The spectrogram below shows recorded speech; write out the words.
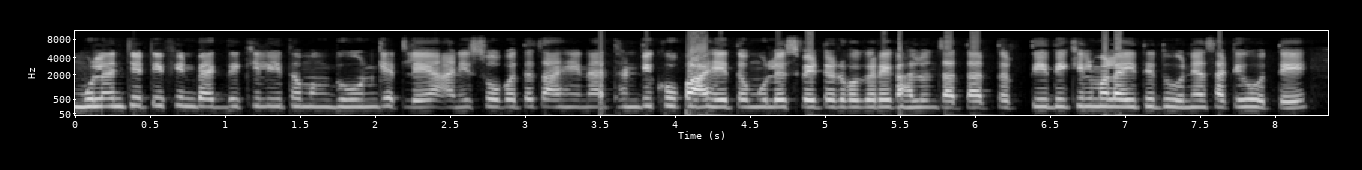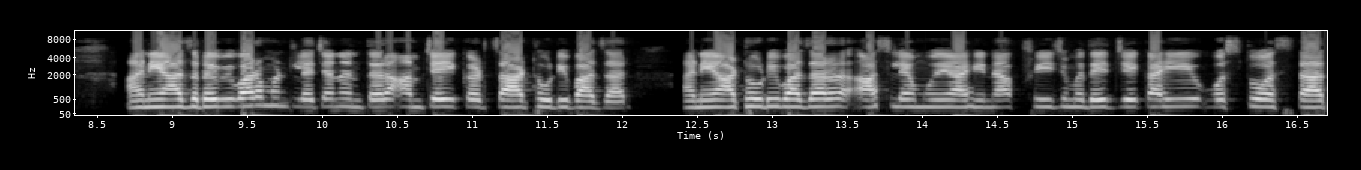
मुलांचे टिफिन बॅग देखील इथं मग धुवून घेतले आणि सोबतच आहे ना थंडी खूप आहे तर मुलं स्वेटर वगैरे घालून जातात तर ती देखील मला इथे धुवण्यासाठी होते. आणि आज रविवार म्हटल्याच्या नंतर आमच्या इकडचा आठवडी बाजार आणि आठवडी बाजार असल्यामुळे आहे ना फ्रीजमध्ये जे काही वस्तू असतात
